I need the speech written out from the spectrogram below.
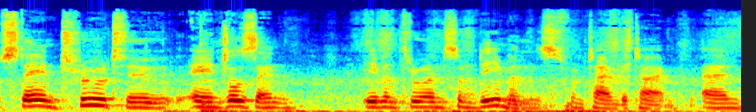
staying true to angels and even threw in some demons from time to time. And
